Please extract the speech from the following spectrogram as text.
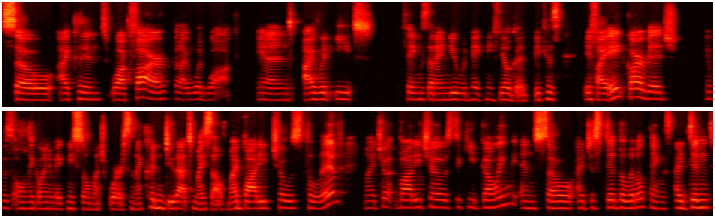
So I couldn't walk far, but I would walk and I would eat things that I knew would make me feel good because if I ate garbage, it was only going to make me so much worse. And I couldn't do that to myself. My body chose to live, my cho- body chose to keep going. And so I just did the little things. I didn't,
